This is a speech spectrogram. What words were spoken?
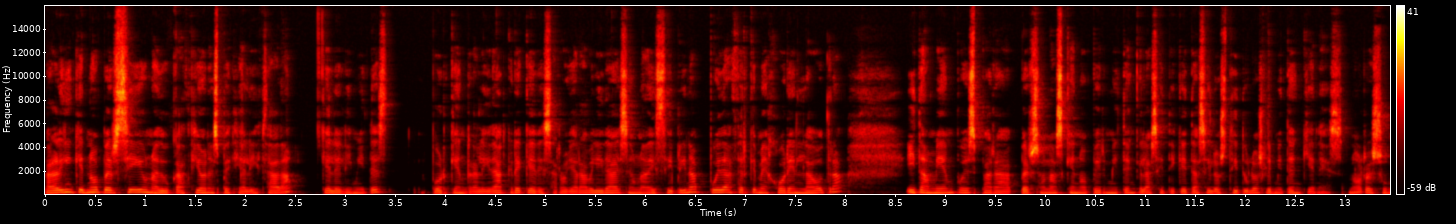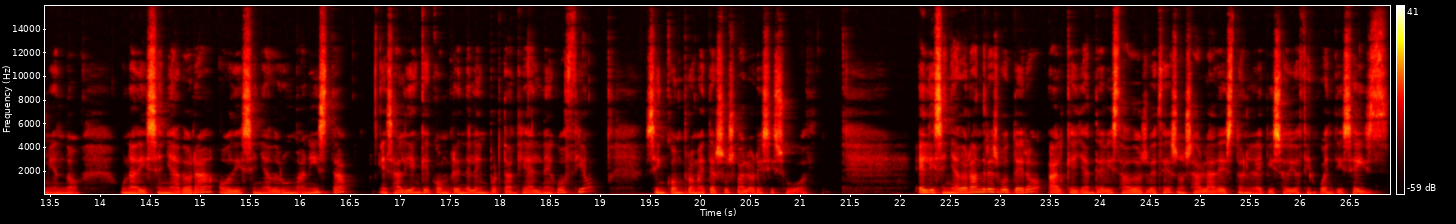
Para alguien que no persigue una educación especializada, que le limites, porque en realidad cree que desarrollar habilidades en una disciplina puede hacer que mejore en la otra, y también pues para personas que no permiten que las etiquetas y los títulos limiten quién es. ¿no? Resumiendo, una diseñadora o diseñador humanista es alguien que comprende la importancia del negocio sin comprometer sus valores y su voz. El diseñador Andrés Botero, al que ya he entrevistado dos veces, nos habla de esto en el episodio 56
